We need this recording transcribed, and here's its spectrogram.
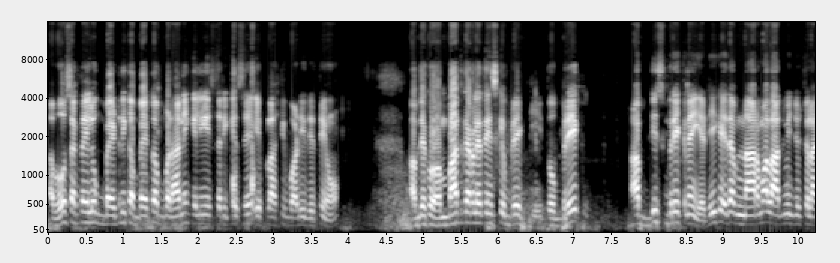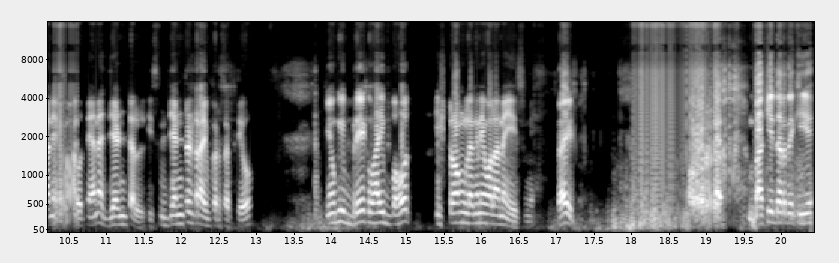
अब हो सकता है लोग बैटरी का बैकअप बढ़ाने के लिए इस तरीके से ये प्लास्टिक बॉडी देते हो। अब देखो, हम बात कर लेते हैं इसके ब्रेक की। तो ब्रेक अब डिस्क ब्रेक नहीं है, ठीक है? एकदम नॉर्मल आदमी जो चलाने होते हैं ना जेंटल इसमें जेंटल ड्राइव कर सकते हो। क्योंकि ब्रेक भाई बहुत स्ट्रांग लगने वाला नहीं है इसमें राइट और, बाकी इधर देखिए,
